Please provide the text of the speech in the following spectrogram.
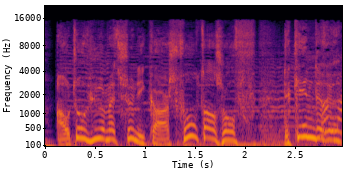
Autohuur met Sunnycars voelt alsof de kinderen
